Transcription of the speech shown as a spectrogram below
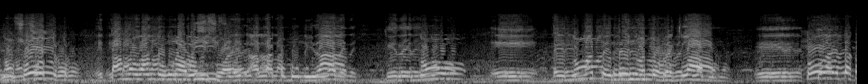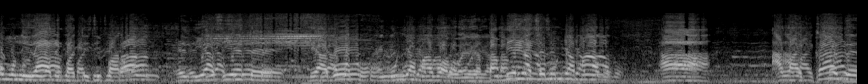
Nosotros estamos dando un aviso a, a las comunidades que de no, eh, de no atender nuestros reclamos, eh, todas estas comunidades participarán el día 7 de agosto en un llamado a huelga. También hacemos un llamado a al alcalde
